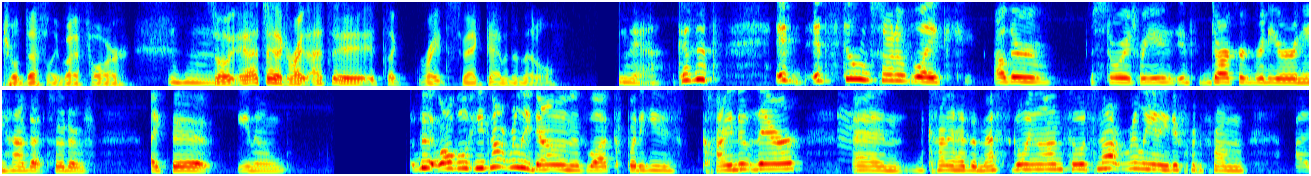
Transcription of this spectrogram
patrol definitely by far Mhm. so yeah, i'd say like right i'd say it's like right smack dab in the middle Yeah, because it's it it's still sort of like other stories where you it's darker, grittier, and you have that sort of like the you know the although he's not really down on his luck, but he's kind of there and kind of has a mess going on. So it's not really any different from uh,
